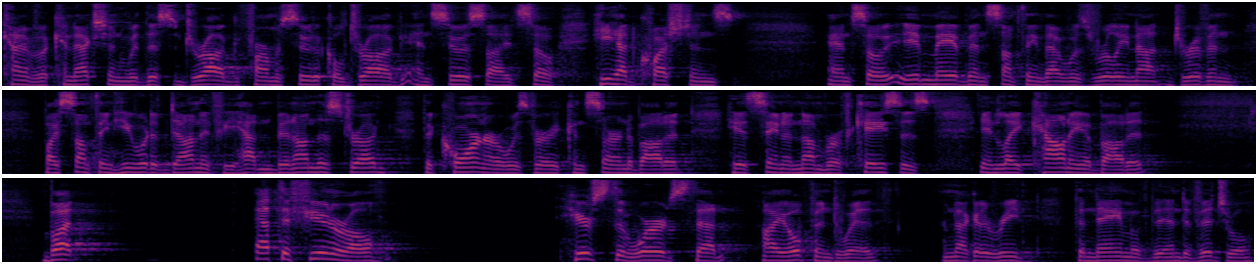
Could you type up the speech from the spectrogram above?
kind of a connection with this drug, pharmaceutical drug, and suicide. So he had questions and so it may have been something that was really not driven by something he would have done if he hadn't been on this drug. The coroner was very concerned about it. He had seen a number of cases in Lake County about it. But at the funeral, here's the words that I opened with. I'm not going to read the name of the individual.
